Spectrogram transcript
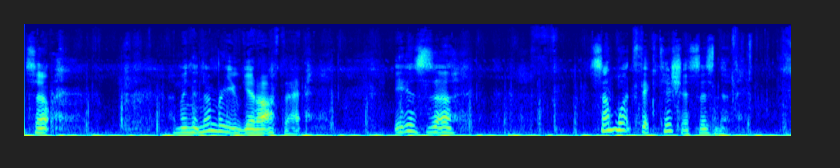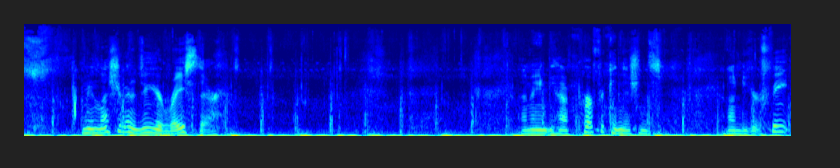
So, I mean, the number you get off that is uh, somewhat fictitious, isn't it? I mean, unless you're going to do your race there. I mean, you have perfect conditions under your feet,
